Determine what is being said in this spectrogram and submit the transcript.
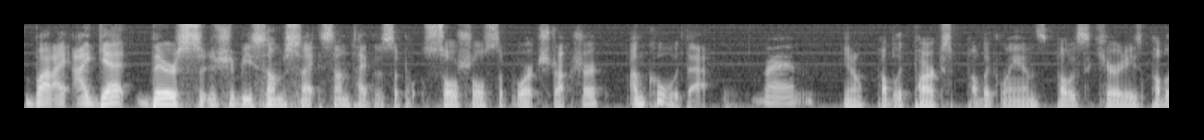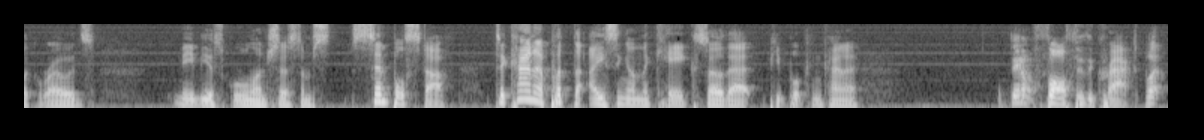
But I, I get there should be some some type of support, social support structure. I'm cool with that. Right. You know, public parks, public lands, public securities, public roads, maybe a school lunch system, s- simple stuff to kind of put the icing on the cake so that people can kind of they don't fall through the cracks. But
